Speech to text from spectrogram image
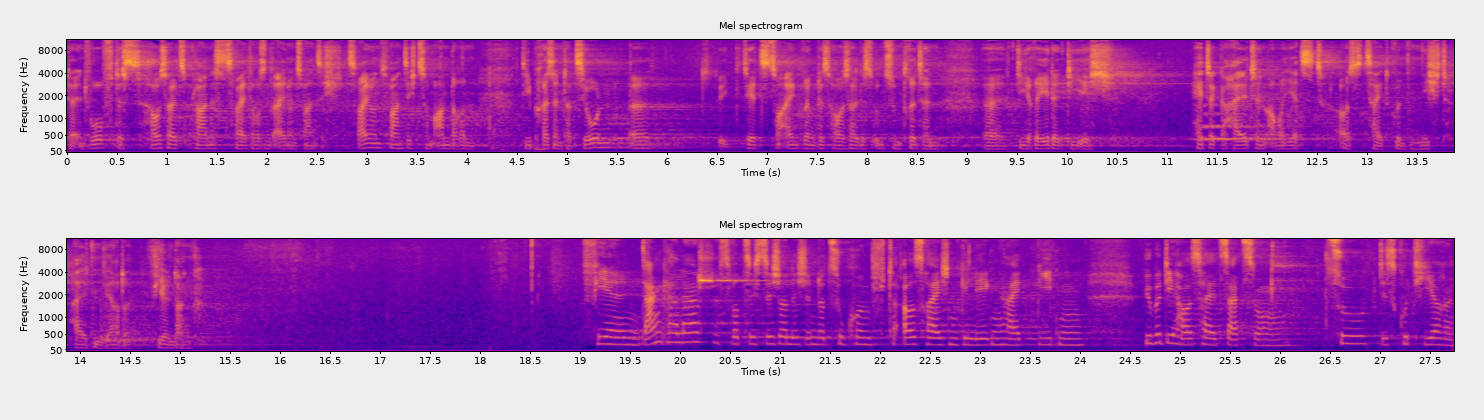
der Entwurf des Haushaltsplanes 2021-22, zum anderen die Präsentation äh, jetzt zur Einbringung des Haushaltes und zum dritten äh, die Rede, die ich hätte gehalten, aber jetzt aus Zeitgründen nicht halten werde. Vielen Dank. Vielen Dank, Herr Lasch. Es wird sich sicherlich in der Zukunft ausreichend Gelegenheit bieten, über die Haushaltssatzung zu diskutieren.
